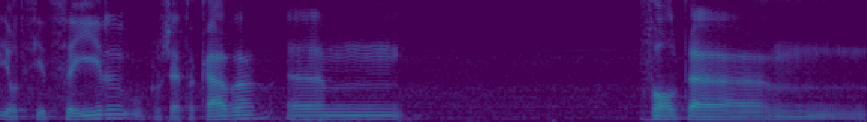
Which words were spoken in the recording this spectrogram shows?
eu decido sair, o projeto acaba, hum, volta hum,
